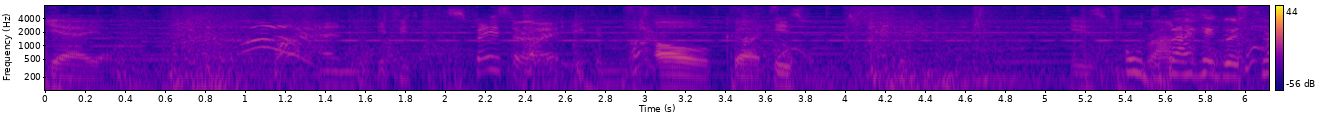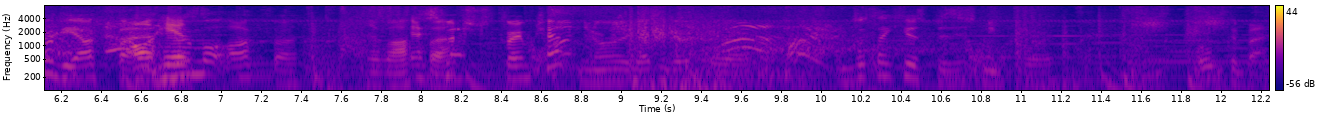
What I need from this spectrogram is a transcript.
Yeah, yeah. And if you space alright, you can. Oh god, he's he's Oh, the run- backer goes through the arc Oh, fire. he no has- more arc fire. no Yeah, mark smash frame trap? No, he doesn't go for it. It looked like he was positioning for it. Oh, back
